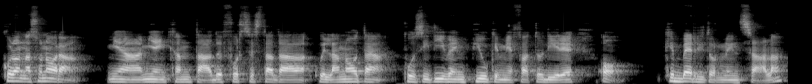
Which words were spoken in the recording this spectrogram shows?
Colonna sonora mi ha, mi ha incantato e forse è stata quella nota positiva in più che mi ha fatto dire oh, che bel ritorno in sala.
